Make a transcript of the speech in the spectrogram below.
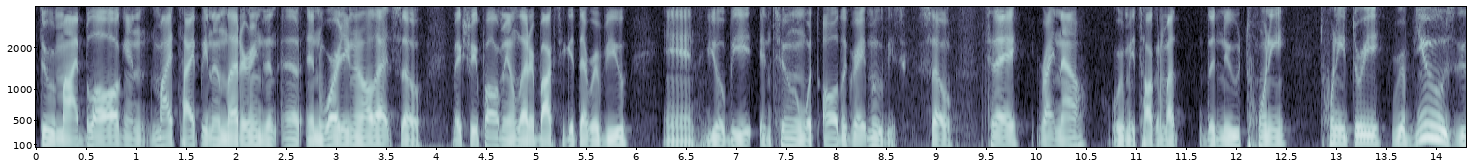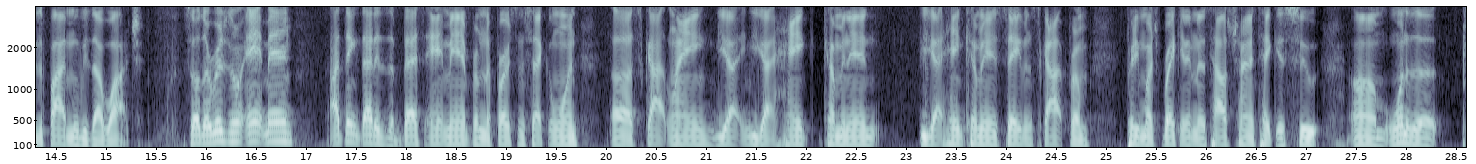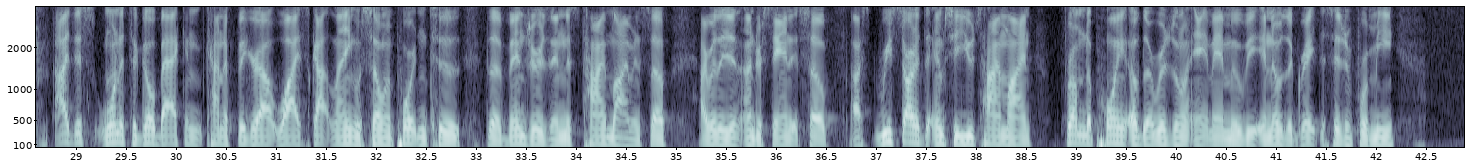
through my blog and my typing and letterings and, uh, and wording and all that. So make sure you follow me on Letterboxd to get that review, and you'll be in tune with all the great movies. So today, right now, we're gonna be talking about the new 2023 reviews. These are five movies I watch. So the original Ant Man, I think that is the best Ant Man from the first and second one. Uh, Scott Lang, you got you got Hank coming in, you got Hank coming in saving Scott from pretty much breaking into his house trying to take his suit. Um, one of the I just wanted to go back and kind of figure out why Scott Lang was so important to the Avengers and this timeline and stuff. I really didn't understand it, so I restarted the MCU timeline from the point of the original Ant Man movie, and it was a great decision for me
